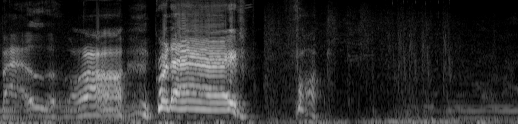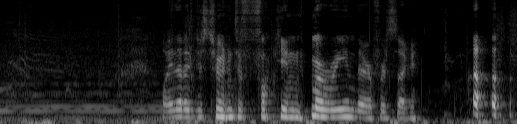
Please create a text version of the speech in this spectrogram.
Bah- Ah! Grenade! Fuck! Why did I just turn into fucking Marine there for a second?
